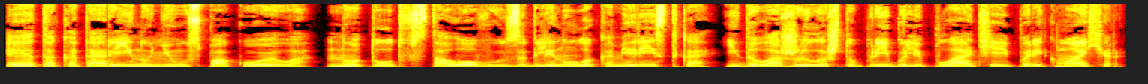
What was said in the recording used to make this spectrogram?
Это Катарину не успокоило, но тут в столовую заглянула камеристка и доложила, что прибыли платье и парикмахер,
